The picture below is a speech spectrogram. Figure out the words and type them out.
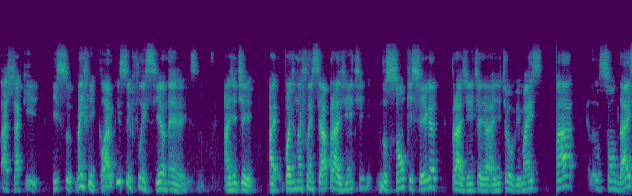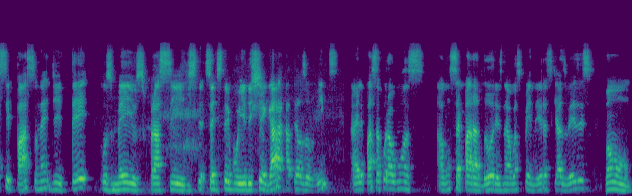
achar que isso. Mas enfim, claro que isso influencia, né? Isso, a gente pode não influenciar para a gente no som que chega para a gente, a gente ouvir, mas para o som dar esse passo, né, de ter os meios para se ser distribuído e chegar até os ouvintes, aí ele passa por algumas alguns separadores, né, algumas peneiras que às vezes vão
